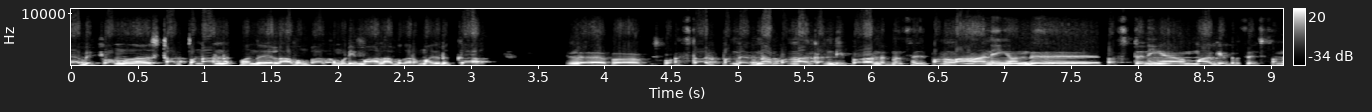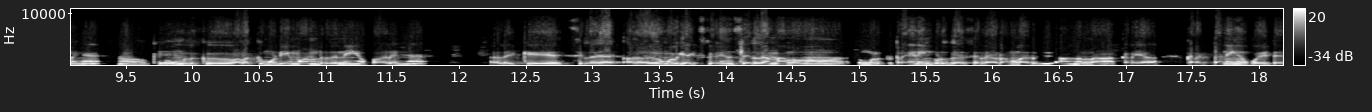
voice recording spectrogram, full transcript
ரேபிட் ஃபார்ம் ஸ்டார்ட் பண்ணா வந்து லாபம் பார்க்க முடியுமா? லாபகரமா இருக்கா? இல்ல இப்போ ஸ்டார்ட் பண்றதுன்னா பண்ணலாம். கண்டிப்பா ஹண்ட்ரட் பர்சன்டேஜ் பண்ணலாம். ஆனா நீங்க வந்து ஃபர்ஸ்ட் நீங்க மார்க்கெட் ரிசர்ச் பண்ணுங்க. ஓகே உங்களுக்கு வளர்க்க முடியுமான்றது நீங்க பாருங்க. லைக் சில அதாவது உங்களுக்கு எக்ஸ்பீரியன்ஸ் இல்லைனாலும் உங்களுக்கு ட்ரைனிங் கொடுக்க சில இடம்லாம் இருக்கு. அங்கெல்லாம் கிடையாது கரெக்டா நீங்க போயிட்டு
